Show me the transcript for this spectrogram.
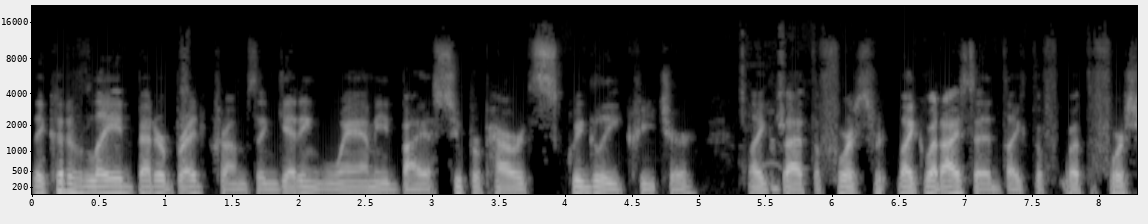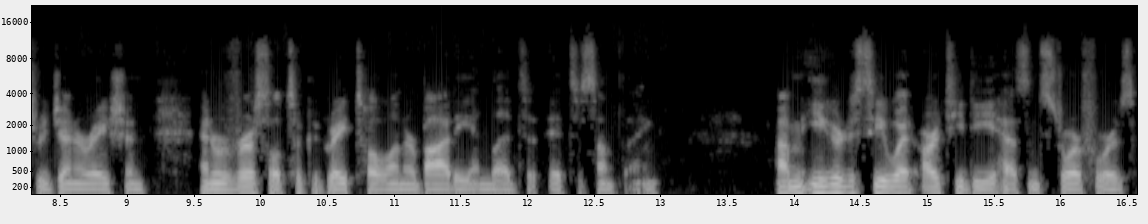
They could have laid better breadcrumbs than getting whammied by a superpowered squiggly creature like that. The force, like what I said, like the what the force regeneration and reversal took a great toll on her body and led to, it to something. I'm eager to see what RTD has in store for his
